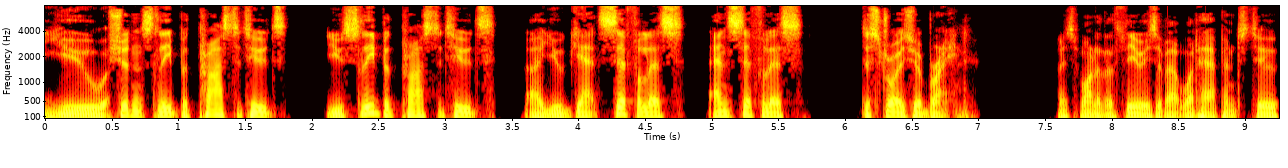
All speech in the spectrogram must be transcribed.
you shouldn't sleep with prostitutes. You sleep with prostitutes, uh, you get syphilis, and syphilis destroys your brain. It's one of the theories about what happened to,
